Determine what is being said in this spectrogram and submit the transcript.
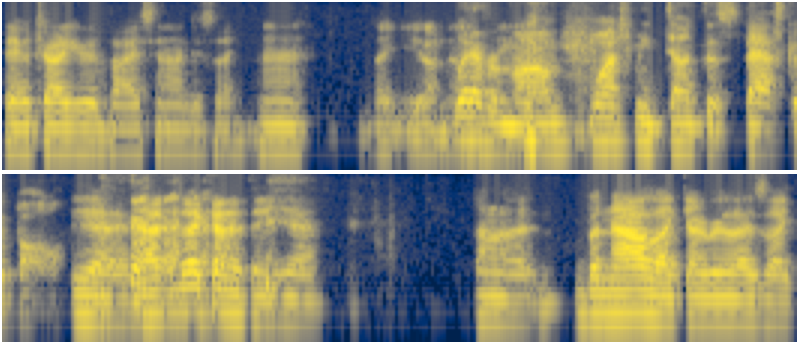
they would try to give advice and I'm just like, eh, like you don't know. whatever anything." mom watch me dunk this basketball yeah that, that kind of thing yeah i don't know but now like i realize like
